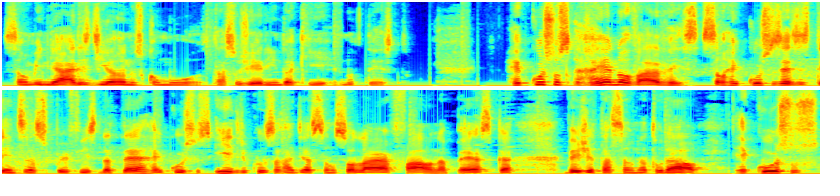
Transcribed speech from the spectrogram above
São milhares de anos, como está sugerindo aqui no texto. Recursos renováveis são recursos existentes à superfície da Terra, recursos hídricos, radiação solar, fauna, pesca, vegetação natural recursos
